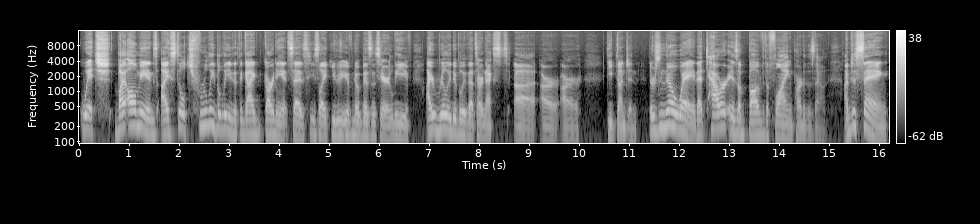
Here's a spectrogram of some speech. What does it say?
which, by all means, I still truly believe that the guy guarding it says he's like, "You you have no business here. Leave." I really do believe that's our next uh, our our deep dungeon. There's no way that tower is above the flying part of the zone. I'm just saying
